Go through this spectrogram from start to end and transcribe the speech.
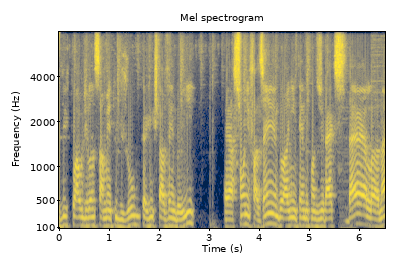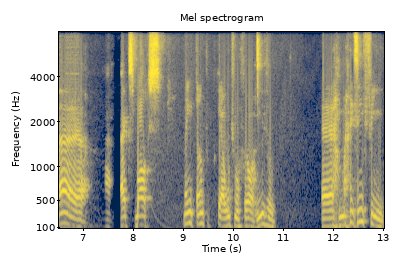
virtual de lançamento de jogo que a gente está vendo aí, é, a Sony fazendo, a Nintendo com os directs dela, né? A Xbox, nem tanto, porque a última foi horrível. É, mas, enfim,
